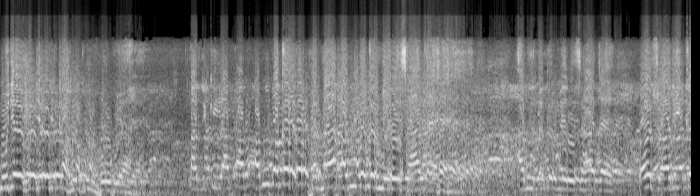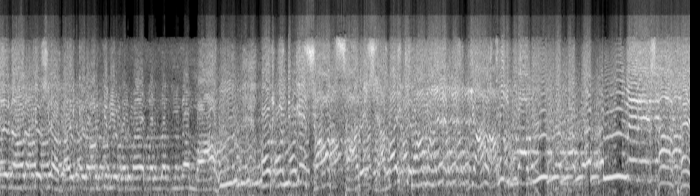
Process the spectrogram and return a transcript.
मुझे हिजरत का हुक्म हो गया है। अर्ज़ किया अबू बकर फरमाया अबू बकर मेरे साथ है। अबू बकर मेरे साथ है। और सारी कायनात के सहाबाई कराम के लिए फरमाया बल्लदीना माहू और इनके साथ सारे सहाबाई कराम हैं, यहाँ खुद बाबू मेरे साथ है।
